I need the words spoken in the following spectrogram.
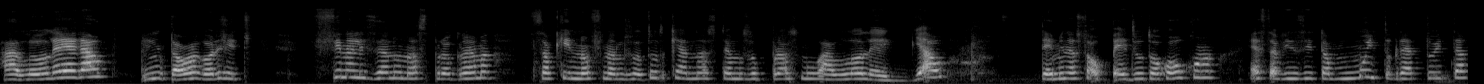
alô, legal? Então agora a gente finalizando o nosso programa, só que não finalizou tudo, que nós temos o próximo alô, legal? Termina só o pedido tocou com essa visita muito gratuita.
